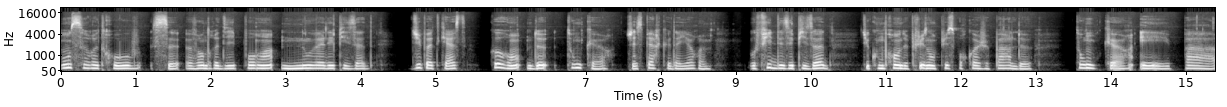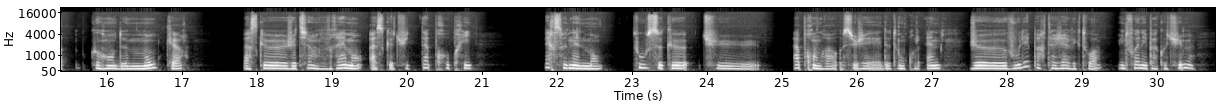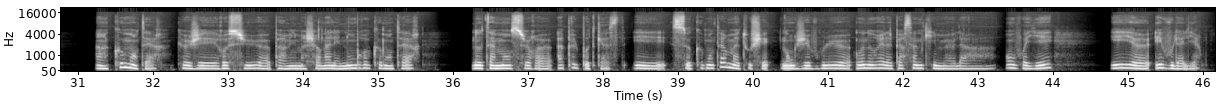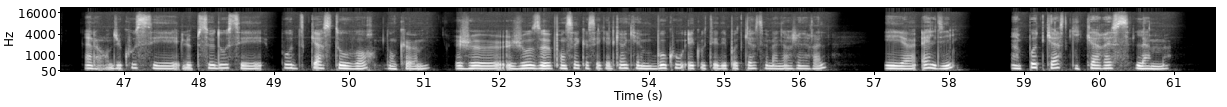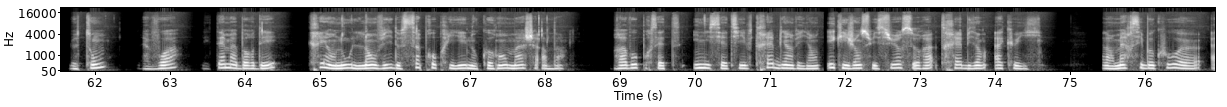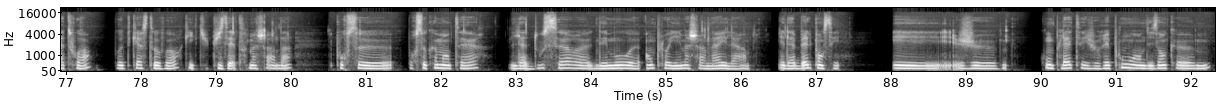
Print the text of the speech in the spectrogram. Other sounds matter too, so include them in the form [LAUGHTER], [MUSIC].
on se retrouve ce vendredi pour un nouvel épisode du podcast Coran de ton cœur. J'espère que d'ailleurs, euh, au fil des épisodes, tu comprends de plus en plus pourquoi je parle de ton cœur et pas Coran de mon cœur, parce que je tiens vraiment à ce que tu t'appropries personnellement tout ce que tu apprendras au sujet de ton Coran. Je voulais partager avec toi une fois n'est pas coutume, un commentaire que j'ai reçu euh, parmi machin les nombreux commentaires, notamment sur euh, Apple Podcast. Et ce commentaire m'a touché. Donc j'ai voulu euh, honorer la personne qui me l'a envoyé et, vous la lire. Alors du coup, c'est le pseudo, c'est Podcastovor. Donc j'ose penser que c'est quelqu'un qui aime beaucoup écouter des podcasts de manière générale. Et elle dit un podcast qui caresse l'âme. Le ton, la voix, les thèmes abordés créent en nous l'envie de s'approprier nos Corans Masha'Allah. Bravo pour cette initiative très bienveillante et qui, j'en suis sûre, sera très bien accueillie. Alors merci beaucoup euh, à toi, Podcast Over, qui que tu puisses être, Masha'Allah, pour ce, pour ce commentaire, la douceur euh, des mots euh, employés, Masha'Allah, et la, et la belle pensée. Et je complète et je réponds en disant que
